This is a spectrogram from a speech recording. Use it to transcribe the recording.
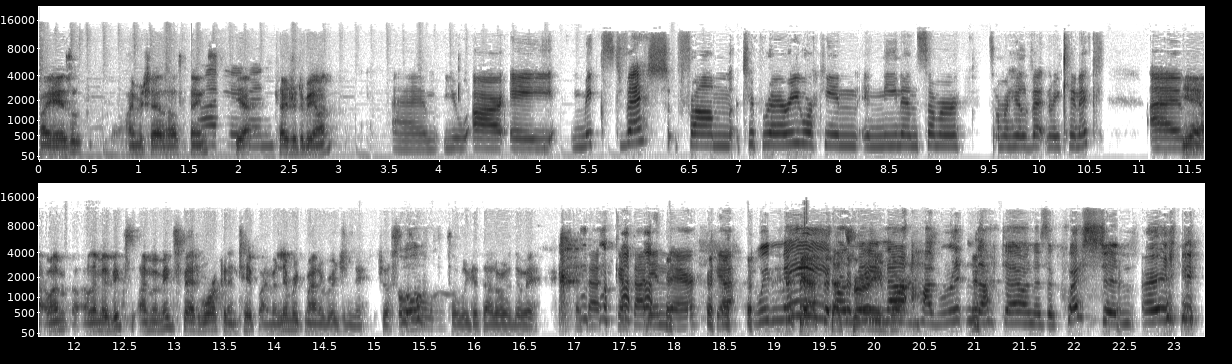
Hi Hazell. Hi Michelle. How's things? Hi, yeah, pleasure to be on. Um, you are a mixed vet from Tipperary, working in, in Nenagh and Summer Summerhill Veterinary Clinic. Um, yeah, I'm, I'm a mix. I'm a mixed vet working in Tip. I'm a Limerick man originally. Just Oh. so we get that out of the way. Get that, get that in there. Yeah. We may Yeah, that's or may very not important. have written that down as a question early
